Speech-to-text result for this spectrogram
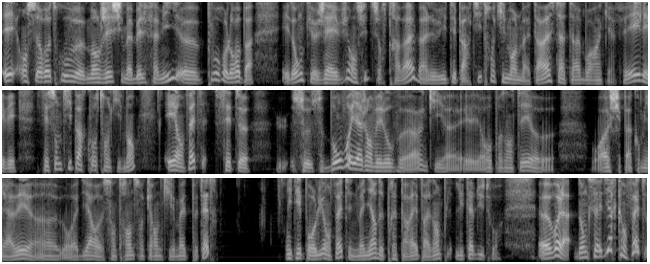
Et on se retrouve manger chez ma belle famille pour le repas. Et donc j'avais vu ensuite sur ce travail, bah, il était parti tranquillement le matin, c'était à boire un café, il avait fait son petit parcours tranquillement. Et en fait, cette, ce, bon voyage en vélo hein, qui euh, est représenté, euh, ouais, je sais pas combien il y avait, hein, on va dire 130, 140 km peut-être était pour lui en fait une manière de préparer par exemple l'étape du tour. Euh, voilà, donc ça veut dire qu'en fait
